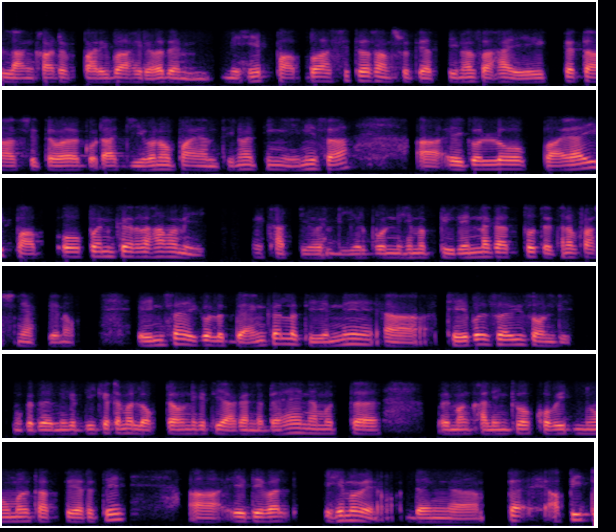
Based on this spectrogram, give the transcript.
ලංකාවට පරිබාහිරව දැන් මෙහි පබ් ආශ්‍රිත සංස්කෘතියක් තියෙනවා සහ ඒකට ආශ්‍රිතව ගොඩාක් ජීවනෝපායන් තියෙනවා. ඉතින් ඒ නිසා ඒගොල්ලෝ බයයි පබ් ඕපන් කරාම මේ ඒ කට්ටිය ඔය බියර් බොන්න එහෙම පිරෙන්න ගත්තොත් එතන ප්‍රශ්නයක් වෙනවා. ඒ නිසා ඒගොල්ලෝ දැන් කරලා තියෙන්නේ ටේබල් සර්විස් ඔන්ලි. මොකද මේක දිගටම ලොක්ඩවුන් එක තියාගන්න බෑ. නමුත් ඔය මං කලින් කිව්ව කොවිඩ් නෝමල් තත්ත්වයටදී ඒ දේවල් එහෙම වෙනවා. දැන් අපිට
